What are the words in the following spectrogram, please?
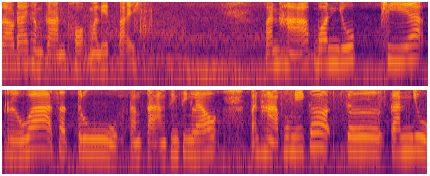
เราได้ทำการเพาะเมล็ดไป ปัญหาบอลยุบ เพลี้ยหรือว่าศัตรูต่างๆ จริงๆแล้วปัญหาพวกนี้ก็เจอกันอยู่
